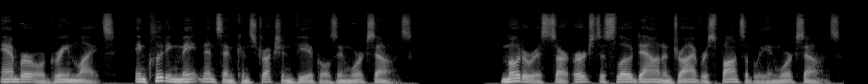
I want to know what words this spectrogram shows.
amber, or green lights, including maintenance and construction vehicles in work zones. Motorists are urged to slow down and drive responsibly in work zones.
